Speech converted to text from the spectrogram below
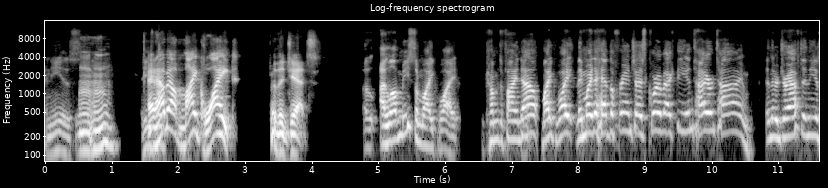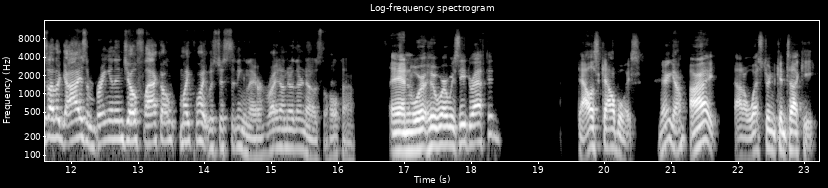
And he is. Mm-hmm. he- And how about Mike White for the Jets? I love me some Mike White. Come to find out, Mike White, they might have had the franchise quarterback the entire time. And they're drafting these other guys and bringing in Joe Flacco. Mike White was just sitting there right under their nose the whole time. And where, who, where was he drafted? Dallas Cowboys. There you go. All right, out of Western Kentucky.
